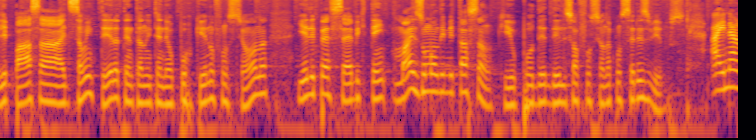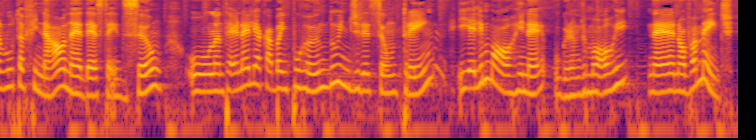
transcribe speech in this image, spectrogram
Ele passa a edição inteira tentando entender o porquê não funciona e ele percebe que tem mais uma limitação, que o poder dele só funciona com seres vivos. Aí na luta final, né, desta edição, o Lanterna ele acaba empurrando em direção ao trem e ele morre, né? O Grande morre, né, novamente.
